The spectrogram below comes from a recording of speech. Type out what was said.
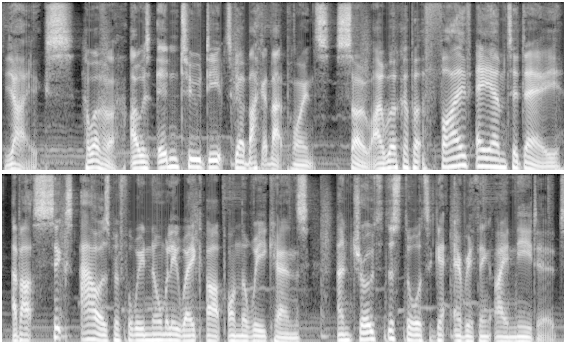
Yikes. However, I was in too deep to go back at that point, so I woke up at 5 am today, about six hours before we normally wake up on the weekends, and drove to the store to get everything I needed.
